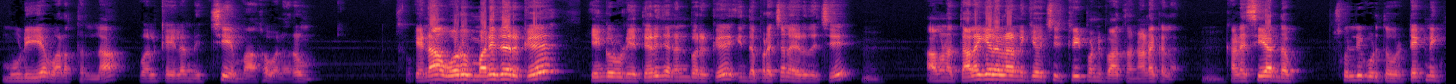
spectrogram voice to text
முடியை வளர்த்துடலாம். வாழ்க்கையில் நிச்சயமாக வளரும். ஏன்னா ஒரு மனிதருக்கு எங்களுடைய தெரிஞ்ச நண்பருக்கு இந்த பிரச்சனை இருந்துச்சு. அவனை தலைகீழெல்லாம் நிற்க வச்சு ட்ரீட் பண்ணி பார்த்தோம். நடக்கலை. கடைசியாக அந்த சொல்லி கொடுத்த ஒரு டெக்னிக்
